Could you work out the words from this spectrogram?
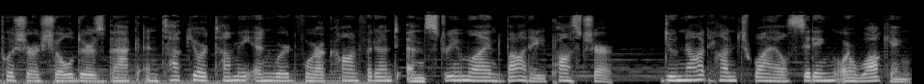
push your shoulders back and tuck your tummy inward for a confident and streamlined body posture. Do not hunch while sitting or walking.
